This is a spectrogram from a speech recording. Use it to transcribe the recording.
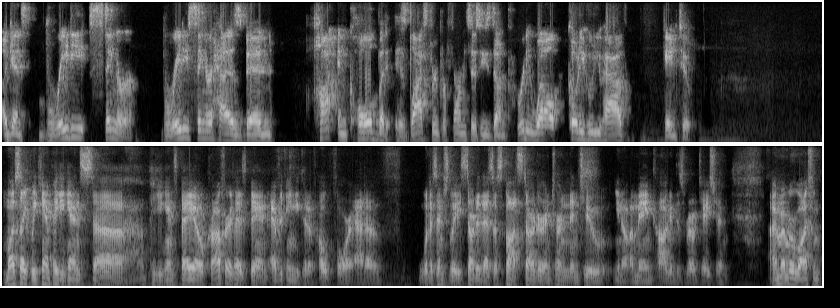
against Brady Singer. Brady Singer has been hot and cold, but his last three performances, he's done pretty well. Cody, who do you have? Game two. Much like we can't pick against uh, pick against Bello, Crawford has been everything you could have hoped for out of what essentially started as a spot starter and turned into you know a main cog of this rotation. I remember watching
